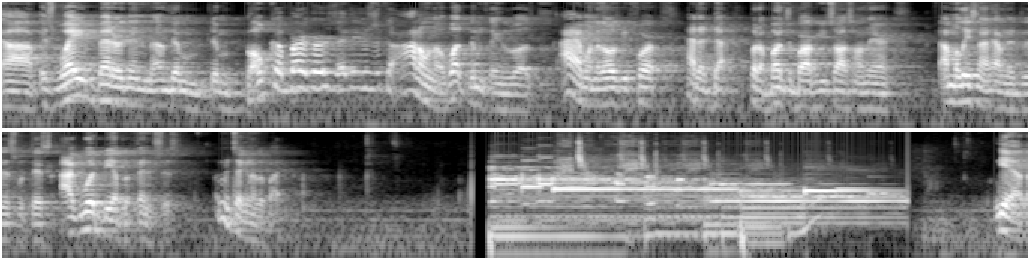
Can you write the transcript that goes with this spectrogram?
Uh, it's way better than um, them, them Boca burgers that they used to I don't know what them things was. I had one of those before. I Had to put a bunch of barbecue sauce on there. I'm at least not having to do this with this. I would be able to finish this. Let me take another bite. Yeah,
